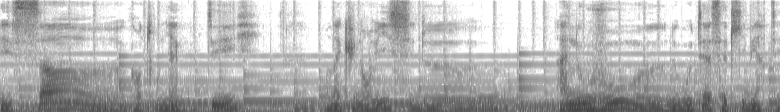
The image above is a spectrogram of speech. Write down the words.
Et ça, euh, quand on y a goûté, on n'a qu'une envie, c'est de, à nouveau, euh, de goûter à cette liberté.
